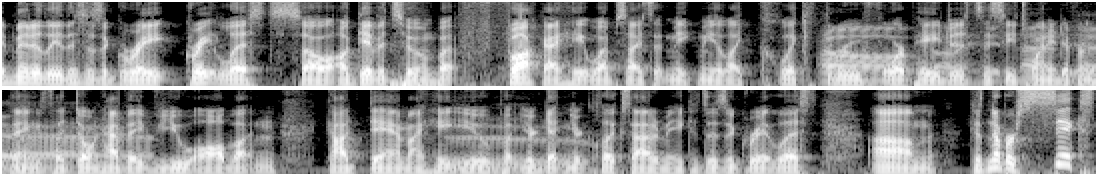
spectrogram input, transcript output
admittedly this is a great great list so i'll give it to him but fuck i hate websites that make me like click through Oh, four God, pages to hate see 20 different yeah. things that don't have a view all button god damn i hate you but you're getting your clicks out of me because there's a great list um because number six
